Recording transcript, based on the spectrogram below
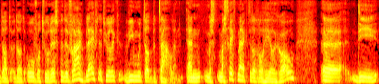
dat, dat over toerisme. De vraag blijft natuurlijk, wie moet dat betalen? En Maas- Maastricht merkte dat al heel gauw. Eh, die,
